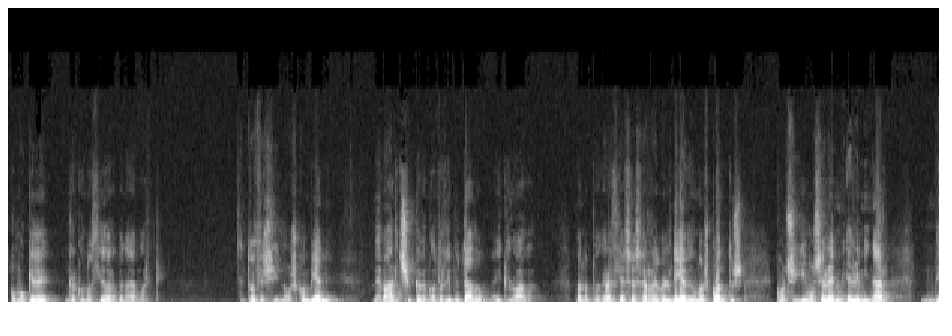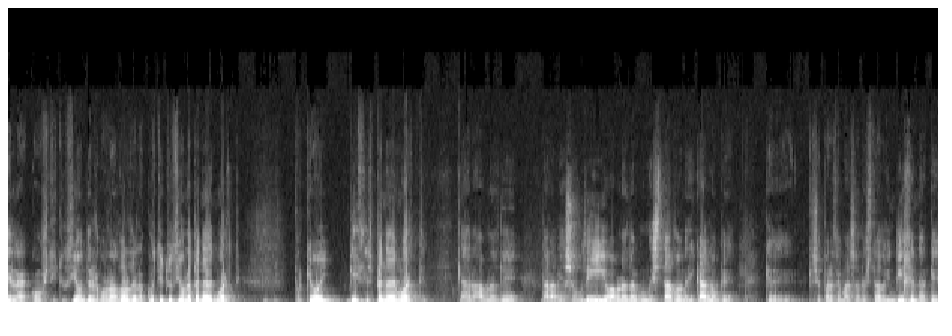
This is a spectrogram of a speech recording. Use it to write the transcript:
como quede reconocida la pena de muerte. Entonces, si no os conviene, me marcho, que venga otro diputado y que lo haga. Bueno, pues gracias a esa rebeldía de unos cuantos, conseguimos eliminar de la Constitución, del borrador de la Constitución, la pena de muerte. Porque hoy dices pena de muerte. Claro, hablas de, de Arabia Saudí o hablas de algún Estado americano que, que, que se parece más al Estado indígena que,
